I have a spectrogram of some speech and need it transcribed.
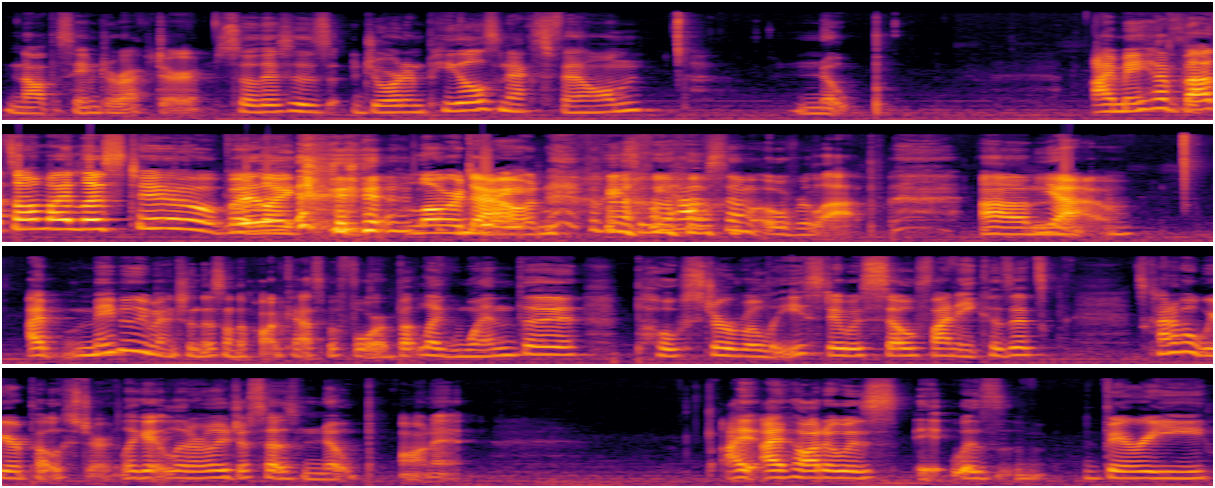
not the same director. So this is Jordan Peele's next film. Nope. I may have That's on my list too, but Really? like lower down. okay, so we have some overlap. Um, Yeah. I maybe we mentioned this on the podcast before, but like when the poster released, it was so funny because it's it's kind of a weird poster. Like it literally just says "Nope" on it. I I thought it was it was very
